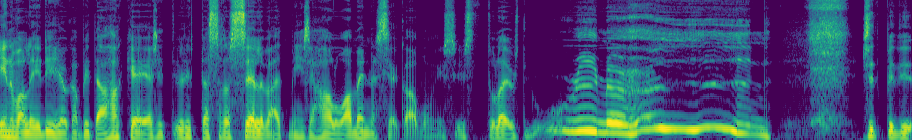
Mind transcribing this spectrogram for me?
invalidi, joka pitää hakea ja sitten yrittää saada selvää, että mihin se haluaa mennä siellä kaupungissa. Ja sitten tulee just niin uimahalliin. Sitten piti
